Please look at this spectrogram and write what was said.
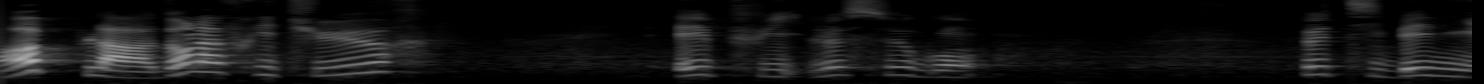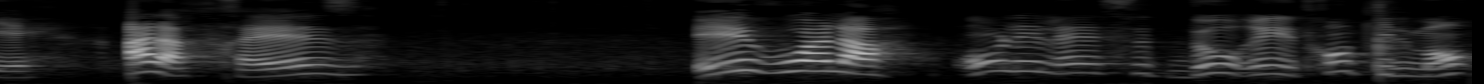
hop là, dans la friture. Et puis le second petit beignet à la fraise. Et voilà, on les laisse dorer tranquillement.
